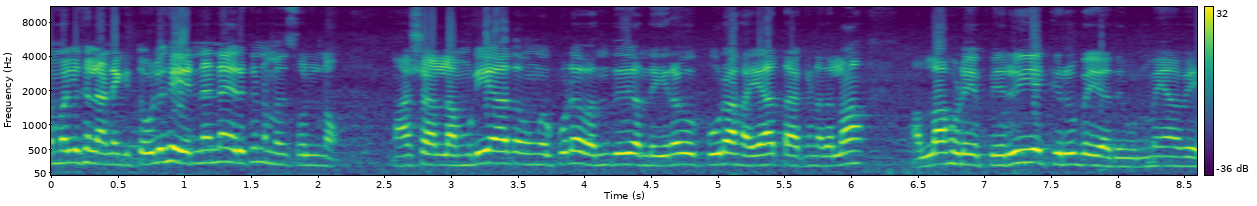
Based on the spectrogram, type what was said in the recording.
அமல்கள் அன்னைக்கு தொழுகை என்னென்ன இருக்குன்னு நம்ம சொல்லணும். மாஷா அல்லா முடியாதவங்க கூட வந்து அந்த இரவு பூரா ஹயாத்தாக்குனதெல்லாம் அல்லாஹுடைய பெரிய கிருபை அது உண்மையாகவே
